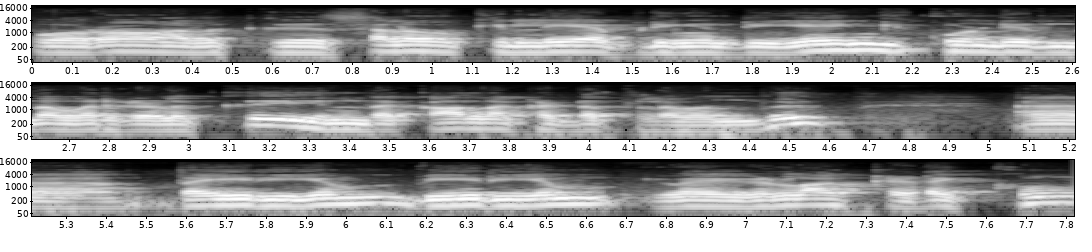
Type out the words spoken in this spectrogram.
போகிறோம் அதுக்கு செலவுக்கு இல்லையே அப்படிங்கிறது ஏங்கி கொண்டிருந்தவர்களுக்கு இந்த காலகட்டத்தில் வந்து தைரியம் வீரியம் இவைகள்லாம் கிடைக்கும்.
